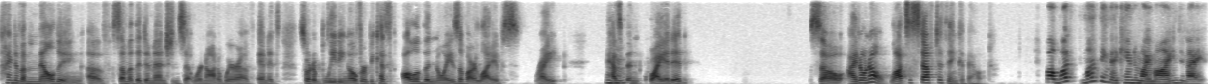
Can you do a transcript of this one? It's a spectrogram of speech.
kind of a melding of some of the dimensions that we're not aware of and it's sort of bleeding over because all of the noise of our lives right has Mhm. been quieted so i don't know lots of stuff to think about Well, what one thing that came to my mind, and I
